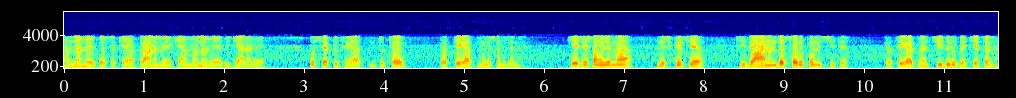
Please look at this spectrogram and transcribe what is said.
अन्नमय कोश क्या है, प्राणमय क्या मनोमय में उससे पृथक प्रत्येगात्मा को समझना कैसे समझना निष्कृष्य चिदानंद स्वरूप निश्चित। प्रत्येगात्मा चिद रूप है, चेतन।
